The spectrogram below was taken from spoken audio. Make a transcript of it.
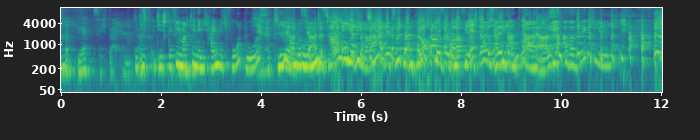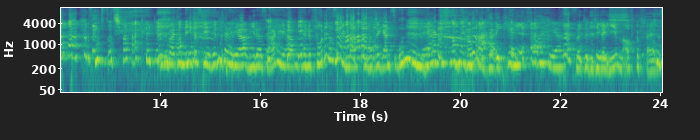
ja. verbirgt sich dahinter? Die, die Steffi macht hier nämlich heimlich Fotos. Natürlich, Ja, muss ja alles total irritiert. Jetzt wird man doch fotografiert. Ich dachte, das wäre hier ein Podcast. Ja, aber wirklich. Das. Ich wollte nicht, dass wir hinterher wieder sagen, wir haben keine Fotos gemacht und wollte ganz unbemerkt Nochmal die Kamera gekämmt vorher. Das ist natürlich wieder jedem aufgefallen.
